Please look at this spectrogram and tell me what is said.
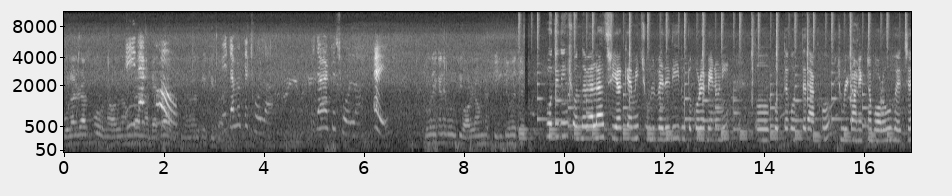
বোলার রাখব না অলরাউন্ডার না ব্যাটার না অল্প কিপার এটা একটা ছোলা। এটা একটা ছোলা। এই প্রতিদিন সন্ধ্যাবেলা শ্রিয়াকে আমি চুল বেঁধে দিই, দুটো করে বেনুনি। তো করতে করতে দেখো, চুলটা অনেকটা বড়ও হয়েছে।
